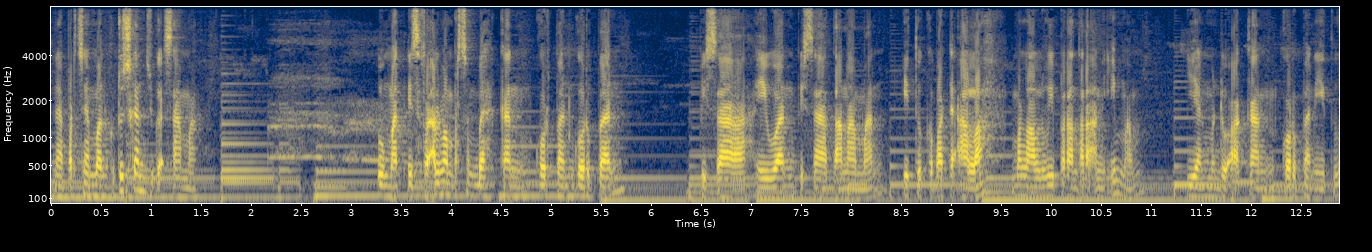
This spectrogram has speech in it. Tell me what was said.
Nah, perjamuan kudus kan juga sama. Umat Israel mempersembahkan kurban-kurban, bisa hewan, bisa tanaman, itu kepada Allah melalui perantaraan imam yang mendoakan korban itu.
